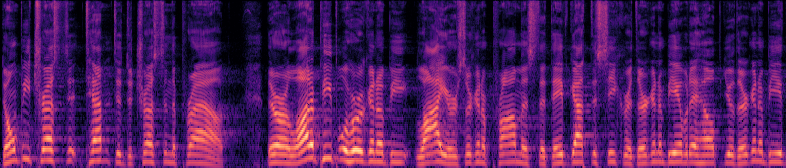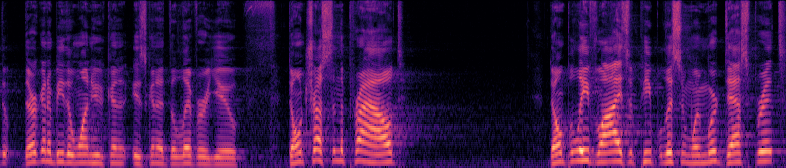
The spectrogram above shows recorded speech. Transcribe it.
Don't be trusted, tempted to trust in the proud. There are a lot of people who are going to be liars. They're going to promise that they've got the secret. They're going to be able to help you. They're going to be the, they're going to, be the one who is going to deliver you. Don't trust in the proud. Don't believe lies of people. Listen, when we're desperate,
